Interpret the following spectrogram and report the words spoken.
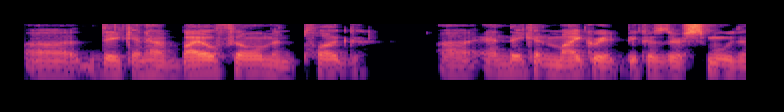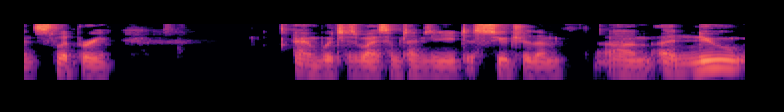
Uh, they can have biofilm and plug, uh, and they can migrate because they're smooth and slippery, and which is why sometimes you need to suture them. Um, a new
